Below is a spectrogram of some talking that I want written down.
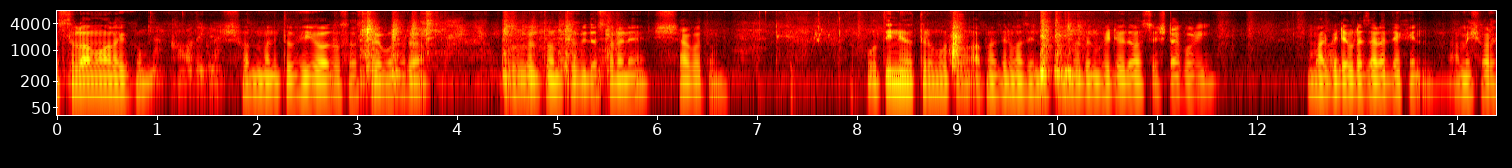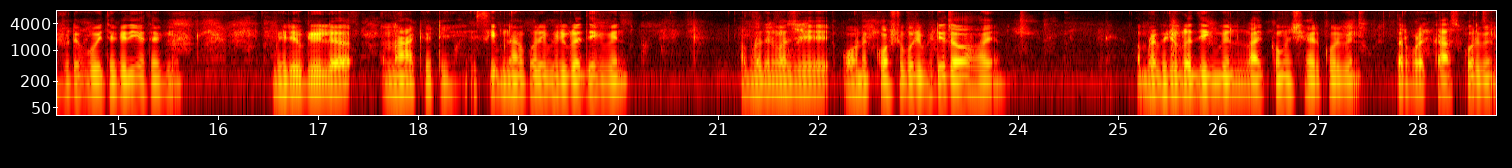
আসসালামু আলাইকুম। সম্মানিত ভিওয়াজ ও সাবস্ক্রাইব বন্ধুরা গুগল তন্ত্রবিদ্যা চ্যানেলে স্বাগতম। প্রতিনিয়তের মতো আপনাদের মাঝে নতুন নতুন ভিডিও দেওয়ার চেষ্টা করি। আমার ভিডিওগুলো যারা দেখেন আমি সরাসরি বই থেকে দিয়ে থাকি। ভিডিওগুলো না কেটে স্কিপ না করে ভিডিওগুলো দেখবেন। আপনাদের মাঝে অনেক কষ্ট করে ভিডিও দেওয়া হয়। আপনারা ভিডিওগুলো দেখবেন লাইক কমেন্ট শেয়ার করবেন। তারপরে কাজ করবেন।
